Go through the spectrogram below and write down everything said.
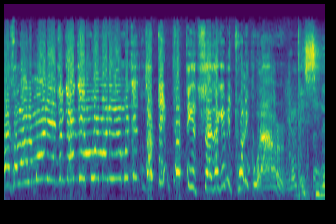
That's a lot of money. It's a goddamn more money than what it's 1350 it says. I give you twenty-four hours. They see that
